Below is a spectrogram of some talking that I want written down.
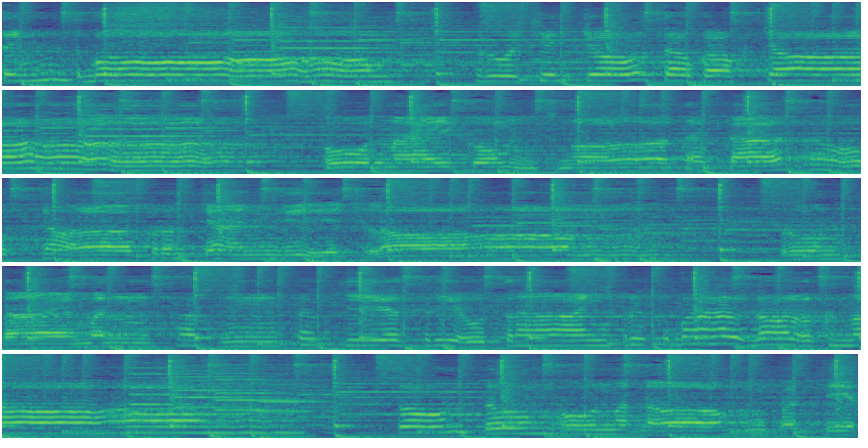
ទិញត្បូងរួចជិះចូលទៅកោះខ្យល់អូនឯងកុំស្ងល់តែកើតរោគចោលគ្រុនចាញ់វាឆ្លងព្រមតែមិនផឹកទៅជាស្រាវត្រាញព្រឹកក្បាលដល់ខ្នងសូមទូងអូនម្ដងប្រទៀត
